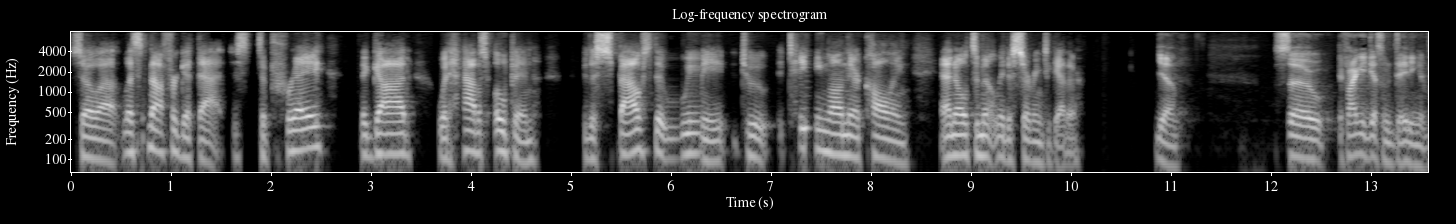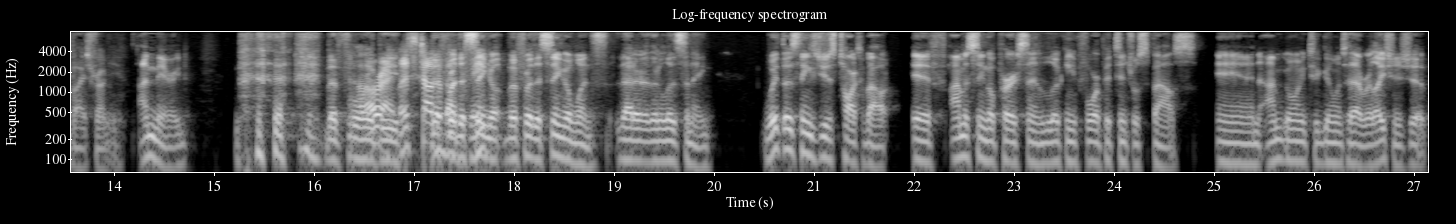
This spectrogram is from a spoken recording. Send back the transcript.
So uh, let's not forget that. Is to pray that God would have us open to the spouse that we meet, to taking on their calling, and ultimately to serving together. Yeah. So if I could get some dating advice from you, I'm married. before All right, the, let's talk before about the single before the single ones that are that are listening. With those things you just talked about, if I'm a single person looking for a potential spouse and I'm going to go into that relationship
